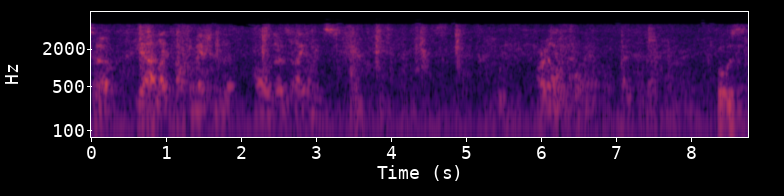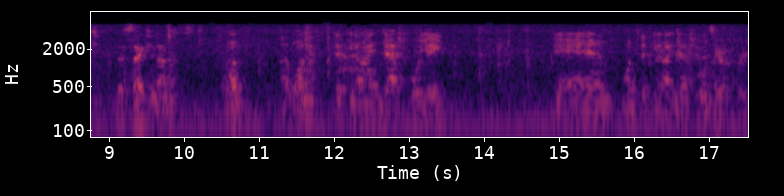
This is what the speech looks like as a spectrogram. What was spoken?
So, yeah, I'd like confirmation that all of those items are eligible. What was the, the section number? One, uh, 159-48 and 159-103.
